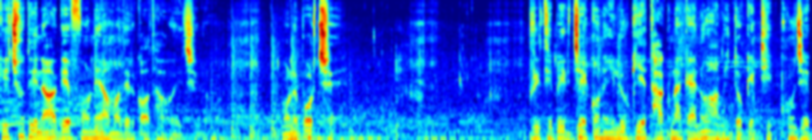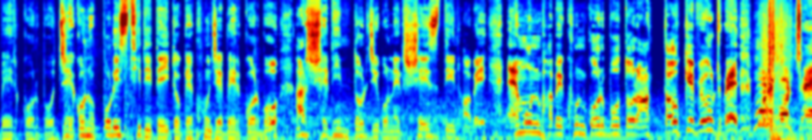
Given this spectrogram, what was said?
কিছুদিন আগে ফোনে আমাদের কথা হয়েছিল। মনে পড়ছে? পৃথিবীর যে কোনোই লুকিয়ে থাক না কেন, আমি তোকে ঠিক খুঁজে বের করব। যে কোনো পরিস্থিতিতেই তোকে খুঁজে বের করব, আর সেদিন তোর জীবনের শেষ দিন হবে। এমনভাবে খুন করব, তোর আত্মাও কেঁপে উঠবে। মনে পড়ছে?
